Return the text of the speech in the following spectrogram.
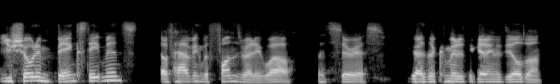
you showed him bank statements of having the funds ready. Wow, that's serious. You guys are committed to getting the deal done.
